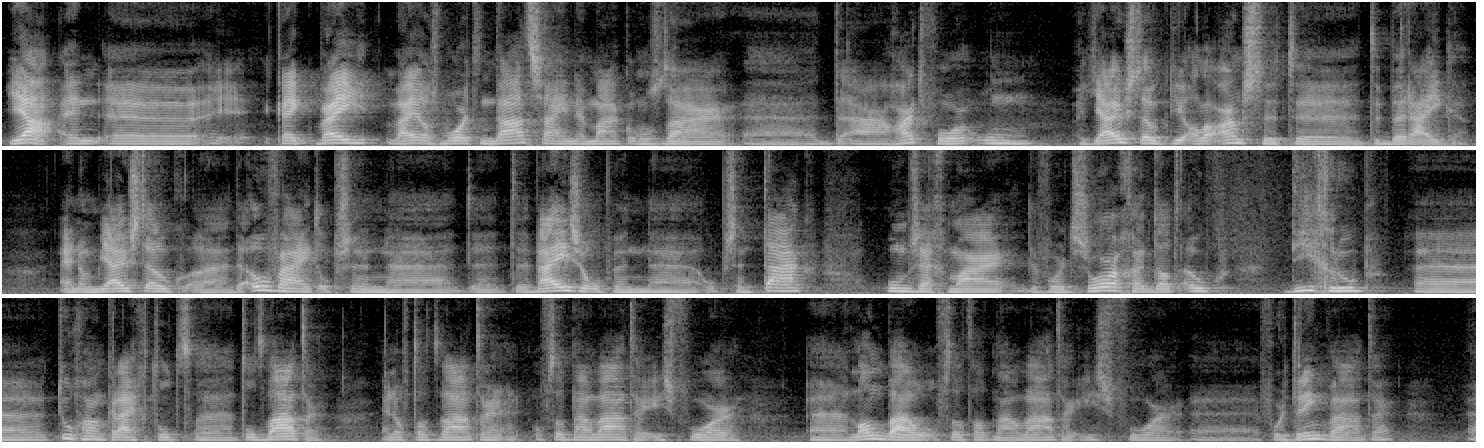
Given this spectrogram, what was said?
ja, en eh, kijk, wij, wij als woord en daad zijnde maken ons daar, daar hard voor om juist ook die allerarmsten te, te bereiken. En om juist ook de overheid op zijn, te, wijzen op, hun, op zijn taak om zeg maar ervoor te zorgen dat ook die groep toegang krijgt tot, tot water. En of dat, water, of dat nou water is voor eh, landbouw of dat dat nou water is voor, eh, voor drinkwater, eh,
